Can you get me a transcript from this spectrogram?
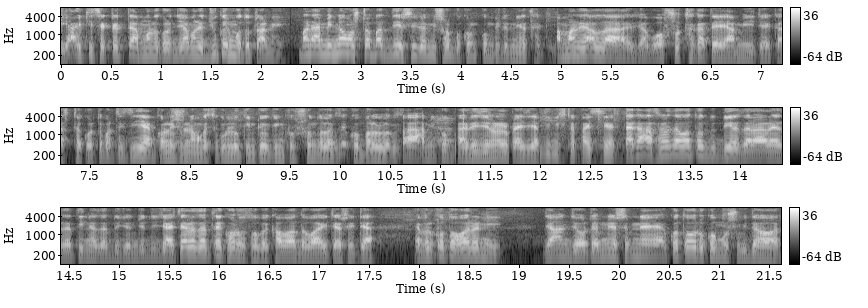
এই আইটি সেক্টরটা মনে করেন যে আমার যুগের মতো টানে। মানে আমি নমসটা বাদ দিয়ে সেটা আমি সর্বক্ষণ কম্পিউটার নিয়ে থাকি। আমার আল্লাহ অবসর থাকাতে আমি এটা কাজটা করতে পারতেছি। কন্ডিশন আমার কাছে লুকিং টুকিং খুব সুন্দর লাগছে, খুব ভালো লাগছে। আমি খুব রিজনাল প্রাইজে জিনিসটা পাইছি আর। টাকা আসা যাওয়া তো দুই হাজার, আড়াই হাজার, তিন হাজার দুজন যদি যায়, চার হাজার টাকা খরচ হবে, খাওয়া দাওয়া, এটা, সেটা। এবার কত হয়রানি? যান জট এমনি, সেমনি, কত রকম অসুবিধা হয়।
